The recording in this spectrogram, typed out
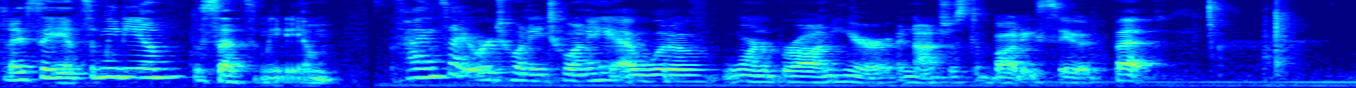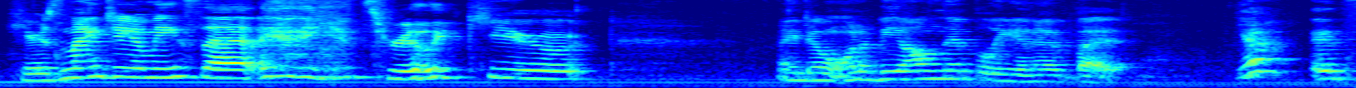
Did I say it's a medium? The set's a medium. If hindsight were 2020, I would have worn a bra in here and not just a bodysuit. But here's my jammy set. I think it's really cute. I don't want to be all nipply in it, but yeah, it's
